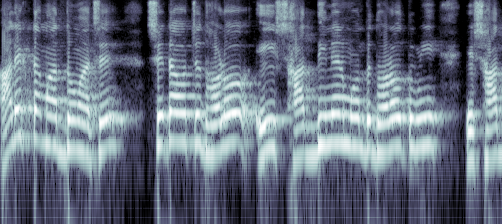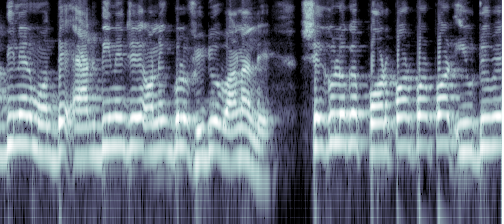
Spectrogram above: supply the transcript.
আরেকটা মাধ্যম আছে, সেটা হচ্ছে ধরো এই সাত দিনের মধ্যে, ধরো তুমি এই সাত দিনের মধ্যে একদিনে যে অনেকগুলো ভিডিও বানালে, সেগুলোকে পর পর পর পর ইউটিউবে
